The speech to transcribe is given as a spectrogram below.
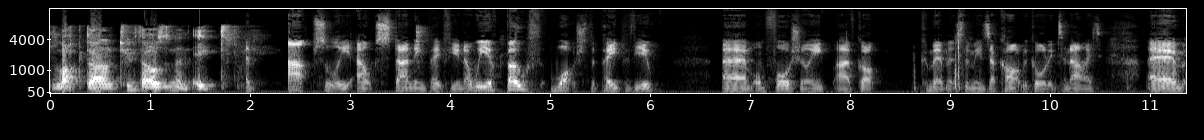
Lockdown 2008. An absolutely outstanding pay per view. Now, we have both watched the pay per view. Um, unfortunately, I've got commitments that means I can't record it tonight. Um,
